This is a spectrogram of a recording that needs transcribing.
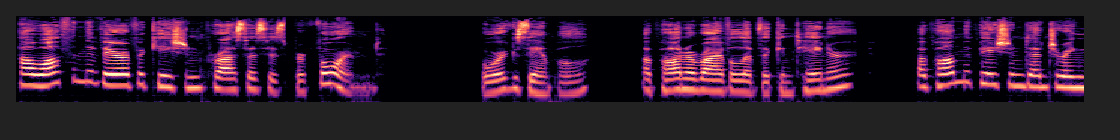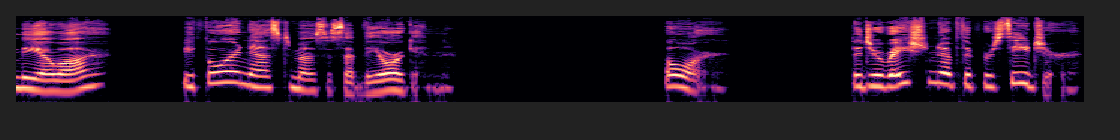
How often the verification process is performed. For example, upon arrival of the container, upon the patient entering the OR, before anastomosis of the organ. 4. The duration of the procedure,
